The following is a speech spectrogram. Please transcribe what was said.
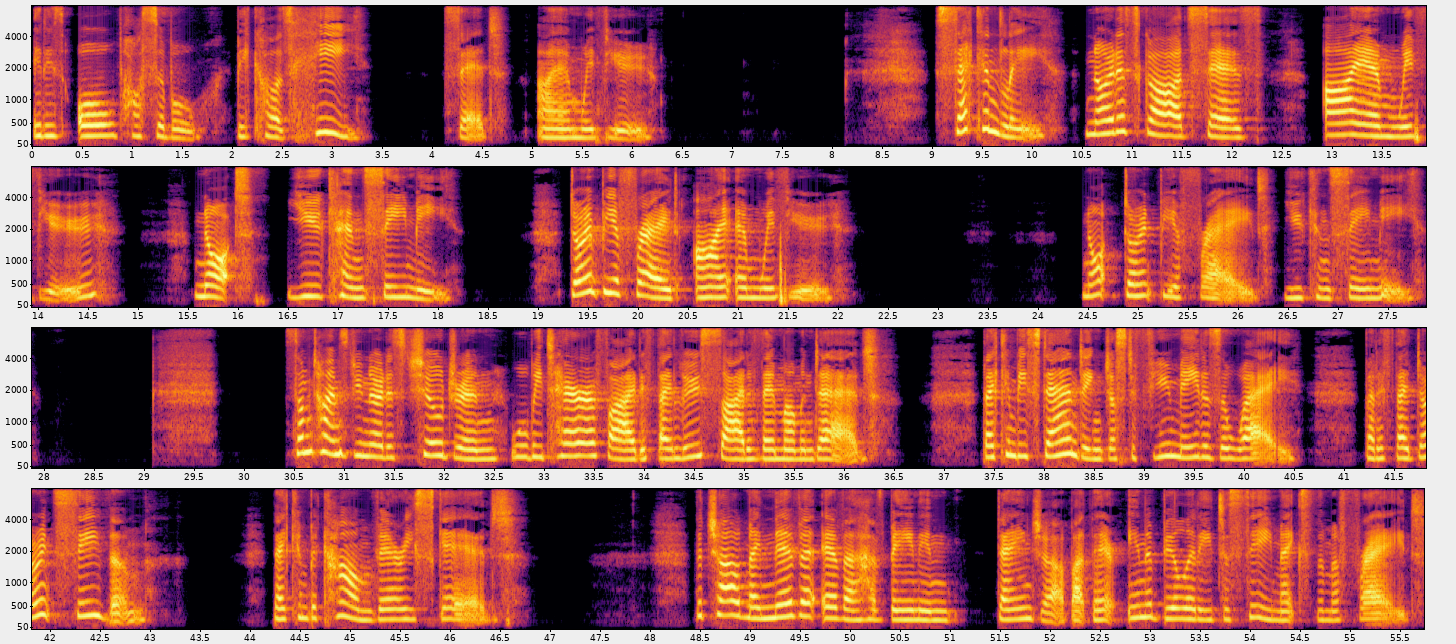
It is all possible because he said, I am with you. Secondly, notice God says, I am with you, not you can see me. Don't be afraid, I am with you. Not don't be afraid, you can see me. Sometimes you notice children will be terrified if they lose sight of their mum and dad. They can be standing just a few meters away, but if they don't see them, they can become very scared. The child may never ever have been in danger, but their inability to see makes them afraid.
